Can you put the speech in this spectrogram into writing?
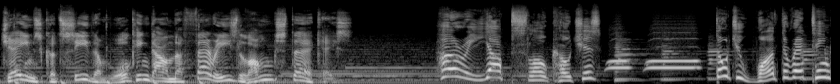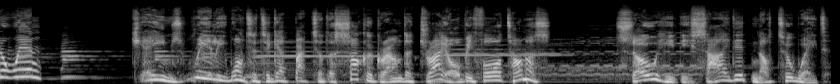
James could see them walking down the ferry's long staircase. Hurry up, slow coaches. Don't you want the red team to win? James really wanted to get back to the soccer ground at Dryaw before Thomas. So he decided not to wait.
